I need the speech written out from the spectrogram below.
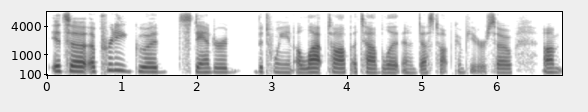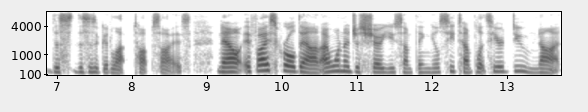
it's a, a pretty good standard between a laptop, a tablet, and a desktop computer. So um, this this is a good laptop size. Now, if I scroll down, I want to just show you something. You'll see templates here. Do not,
